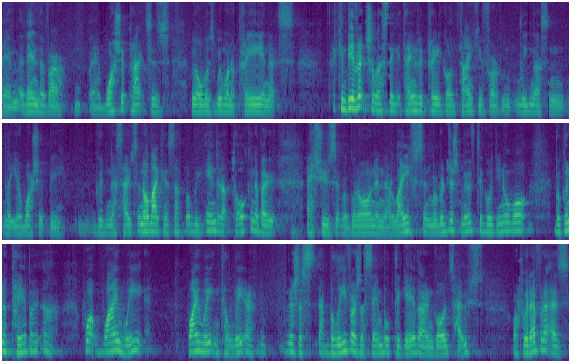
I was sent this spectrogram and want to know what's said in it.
um, at the end of our uh, worship practices, we always, we want to pray and it's, it can be ritualistic at times. We pray, God, thank you for leading us and let your worship be good in this house and all that kind of stuff. But we ended up talking about issues that were going on in our lives, and we were just moved to go, do you know what? We're going to pray about that. What? Why wait? Why wait until later? There's a, believers assembled together in God's house or wherever it is.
